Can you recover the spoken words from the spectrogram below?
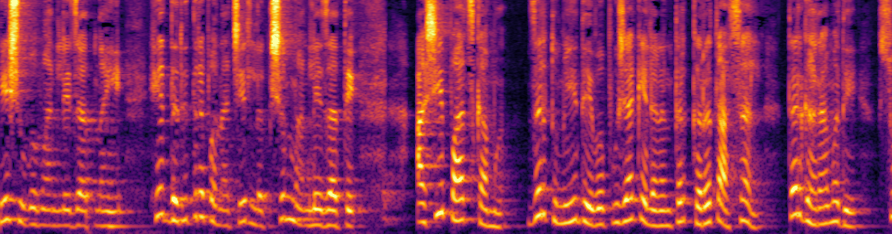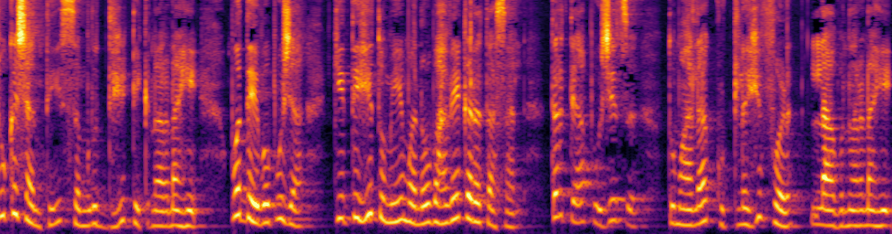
हे शुभ मानले जात नाही. हे दरिद्रपणाचे लक्षण मानले जाते. अशी पाच कामं जर तुम्ही देवपूजा केल्यानंतर करत असाल तर घरामध्ये सुखशांती समृद्धी टिकणार नाही व देवपूजा कितीही तुम्ही मनोभावे करत असाल तर त्या पूजेचं तुम्हाला कुठलंही फळ लाभणार नाही.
